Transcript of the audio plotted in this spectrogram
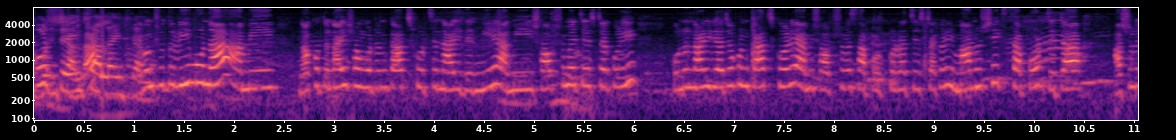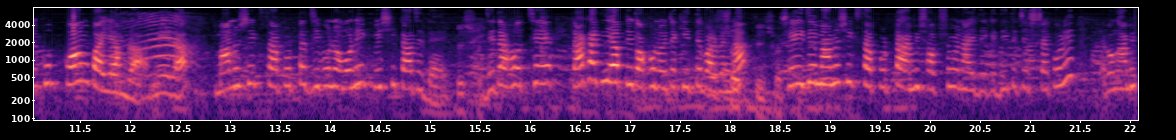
অবশ্যই, ইনশাআল্লাহ। ইনশাআল্লাহ, ইনশাআল্লাহ। এবং শুধু রিমো না আমি নক্ষত্র নারী সংগঠন কাজ করছে নারীদের নিয়ে আমি সবসময় চেষ্টা করি কোনো নারীরা যখন কাজ করে আমি সবসময় সাপোর্ট করার চেষ্টা করি মানসিক সাপোর্ট যেটা আসলে খুব কম পাই আমরা মেয়েরা। মানসিক সাপোর্টটা জীবনে অনেক বেশি কাজে দেয়। যেটা হচ্ছে টাকা দিয়ে আপনি কখনো এটা কিনতে পারবেন না। সেই যে মানসিক সাপোর্টটা আমি সবসময় নারীদেরকে দিতে চেষ্টা করি এবং আমি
